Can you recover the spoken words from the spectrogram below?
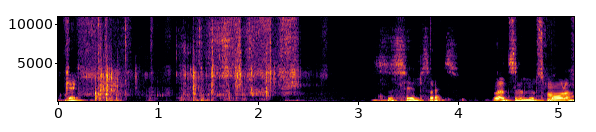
Okay. It's the same size. That's a little smaller.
